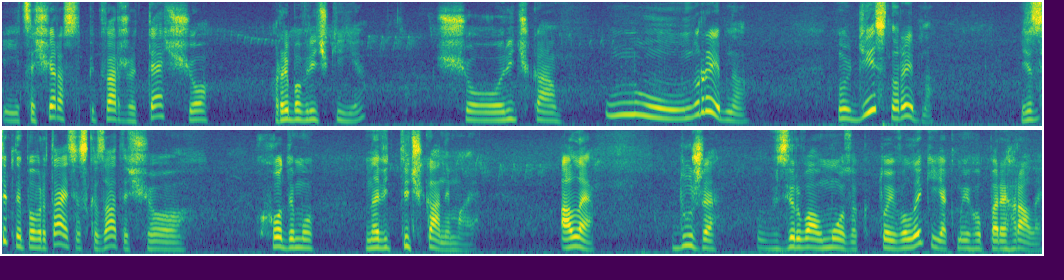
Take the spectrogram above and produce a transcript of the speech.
І це ще раз підтверджує те, що риба в річці є, що річка ну, рибна. Ну, дійсно рибна. Язик не повертається сказати, що ходимо, навіть тичка немає. Але дуже взірвав мозок той великий, як ми його переграли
